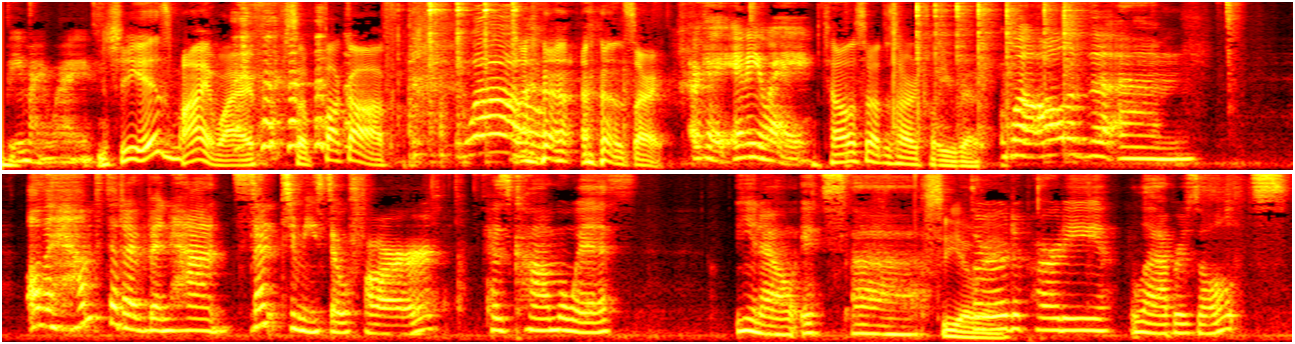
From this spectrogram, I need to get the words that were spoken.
be my wife. She is my wife, so fuck off. Whoa. Sorry. okay. Anyway, Tell us about this article you wrote. well, all of the um, all the hemp that I've been had sent to me so far has come with, you know, it's uh COA. third party lab results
